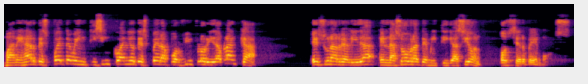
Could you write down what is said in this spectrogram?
Manejar después de 25 años de espera por fin Florida Blanca. Es una realidad en las obras de mitigación. Observemos.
